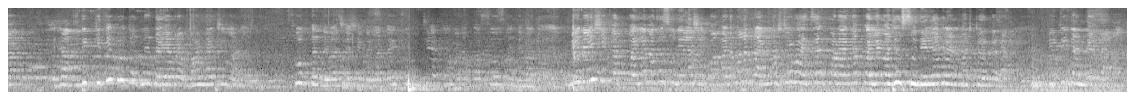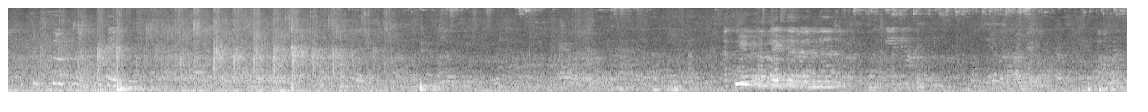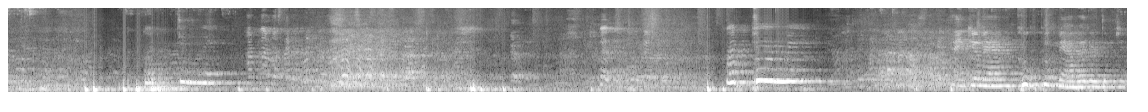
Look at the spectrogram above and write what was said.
हे अगदी किती कृतज्ञता या ब्रह्मांडाची म्हणावी खूप धन्यवाद शशिकला ताई तुमचे अगदी मनापासून धन्यवाद. मी नाही शिकत पहिले माझ्या सुनेला शिकवा मॅडम मला ग्रँडमास्टर व्हायचं आहे पण आहे ना पहिले माझ्या सुनेला ग्रँडमास्टर करा किती धन्यवाद खूप छान थँक्यू खूप होते सर्वांना थँक्यू मॅम खूप खूप मी आभारी आहे तुमची.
